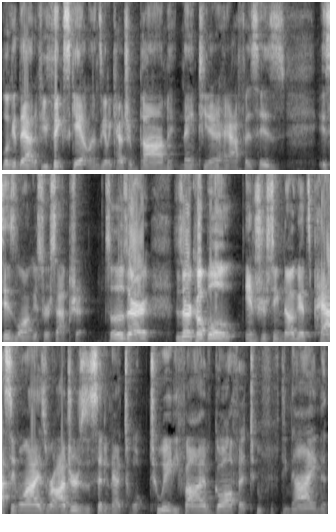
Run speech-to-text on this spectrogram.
Look at that. If you think Scantling's going to catch a bomb, 19 and a half is his is his longest reception. So those are those are a couple interesting nuggets. Passing wise, Rodgers is sitting at 285, Goff at 259.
